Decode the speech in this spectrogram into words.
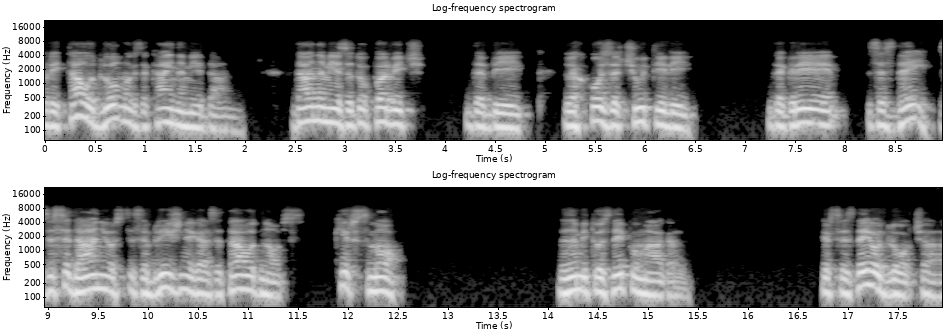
torej ta odlomek, zakaj nam je dan? Dan nam je zato prvič, da bi lahko začutili, da gre za zdaj, za sedanjost, za bližnjega, za ta odnos, kjer smo, da nam bi to zdaj pomagali ker se zdaj odloča,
